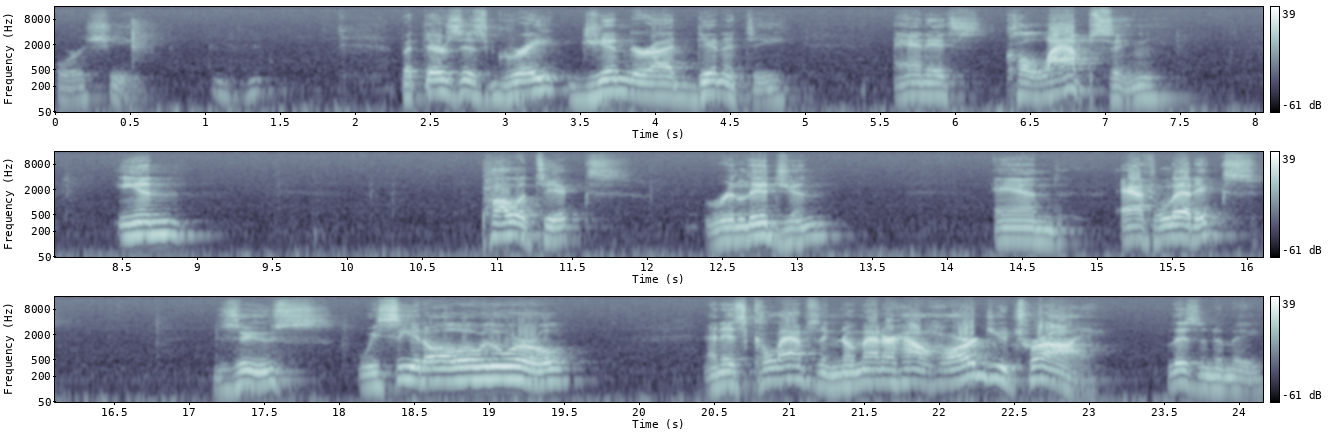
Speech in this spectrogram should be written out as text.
or a she. Mm-hmm. But there's this great gender identity, and it's collapsing in politics, religion, and athletics, Zeus. We see it all over the world, and it's collapsing. No matter how hard you try, listen to me.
